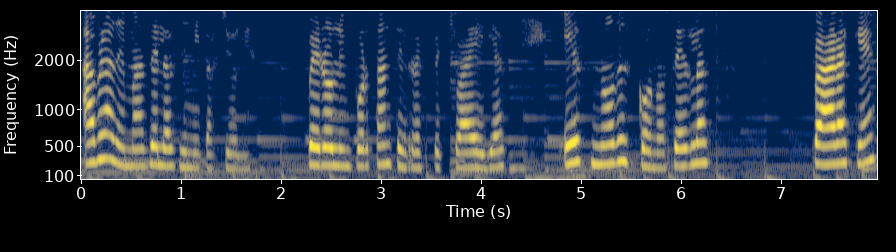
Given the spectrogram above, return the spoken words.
Habla además de las limitaciones, pero lo importante respecto a ellas es no desconocerlas para que,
